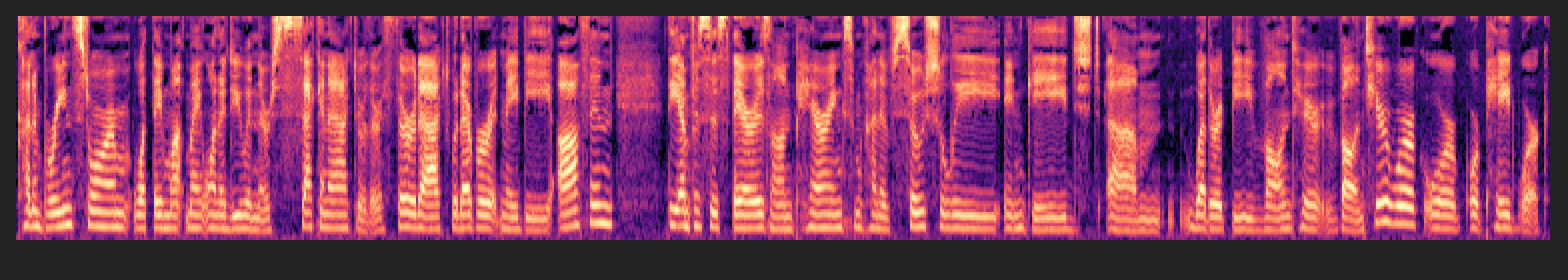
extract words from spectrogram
kind of brainstorm what they might want to do in their second act or their third act, whatever it may be. Often, the emphasis there is on pairing some kind of socially engaged, um, whether it be volunteer volunteer work or or paid work,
